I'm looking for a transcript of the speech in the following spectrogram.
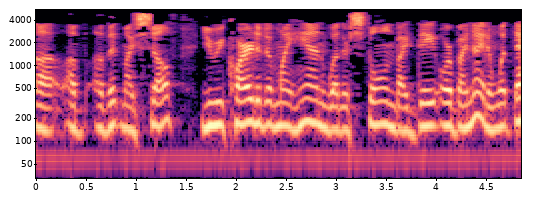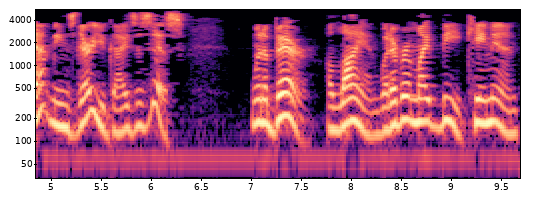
uh, of, of it myself. You required it of my hand, whether stolen by day or by night. And what that means there, you guys, is this. When a bear, a lion, whatever it might be, came in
